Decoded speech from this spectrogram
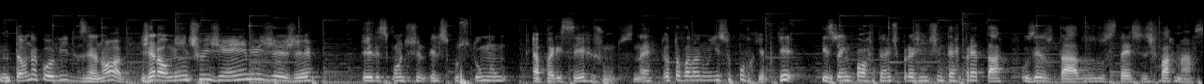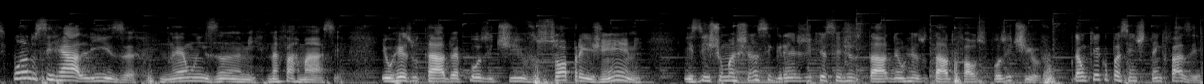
Então, na Covid-19, geralmente o IgM e o IgG eles, eles costumam aparecer juntos, né? Eu estou falando isso por quê? Porque isso é importante para a gente interpretar os resultados dos testes de farmácia. Quando se realiza né, um exame na farmácia e o resultado é positivo só para IgM, existe uma chance grande de que esse resultado é um resultado falso positivo. Então, o que, que o paciente tem que fazer?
